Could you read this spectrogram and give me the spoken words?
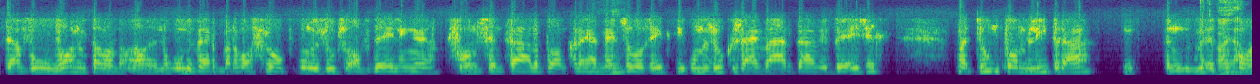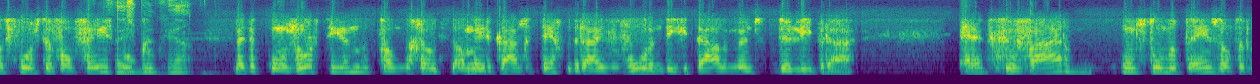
Daarvoor was het al een, onderwerp, maar er was vooral op onderzoeksafdelingen van centrale banken. Nou ja, mensen zoals ik, die onderzoekers zijn, waren daarmee bezig. Maar toen kwam Libra een, het, Oh ja. kwam het voorstel van Facebook, Facebook, ja. met een consortium van de grote Amerikaanse techbedrijven voor een digitale munt, de Libra. En het gevaar ontstond opeens dat er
